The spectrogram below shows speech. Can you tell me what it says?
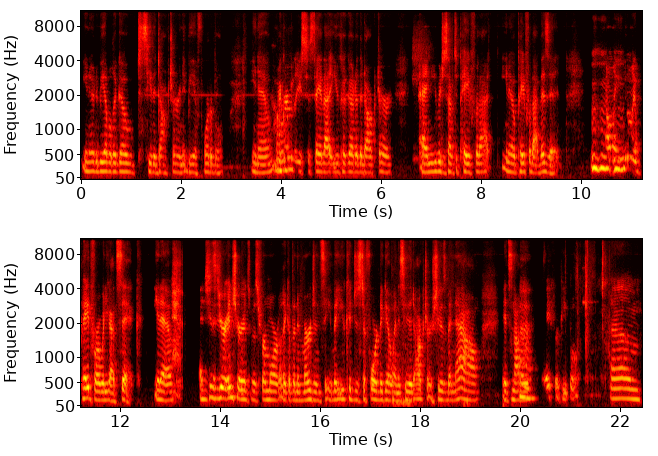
you know to be able to go to see the doctor and it be affordable you know my Cool. grandmother used to say that you could go to the doctor and you would just have to pay for that you know pay for that visit Mhm, only, mhm. you only paid for it when you got sick you know and she said your insurance was for more like of an emergency but you could just afford to go in and see the doctor she goes but now it's not Uh-huh. safe for people um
